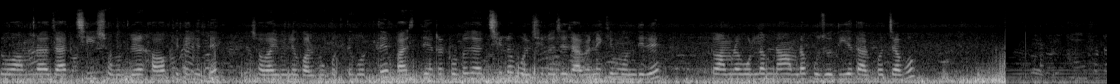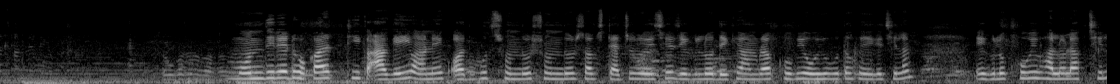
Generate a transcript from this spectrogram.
তো আমরা যাচ্ছি সমুদ্রের হাওয়া খেতে খেতে। সবাই মিলে গল্প করতে করতে পাশ দিয়ে একটা টোটো যাচ্ছিল, বলছিল যে যাবে নাকি মন্দিরে। তো আমরা বললাম, না, আমরা পুজো দিয়ে তারপর যাব। মন্দিরে ঢোকার ঠিক আগেই অনেক অদ্ভুত সুন্দর সুন্দর সব স্ট্যাচু রয়েছে, যেগুলো দেখে আমরা খুবই অভিভূত হয়ে গেছিলাম। এগুলো খুবই ভালো লাগছিল।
